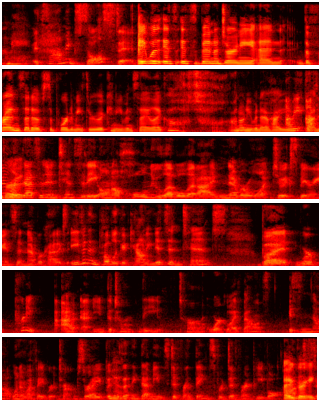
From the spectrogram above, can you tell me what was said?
for me. It's I'm exhausted. It was it's it's been a journey and the friends that have supported me through it can even say like, "Oh, I don't even know how you've I mean, I feel like it." that's an intensity on a whole new level that I never want to experience and never had. Even in public accounting, it's intense, but we're pretty. I, I, the term the term work life balance is not one of my favorite terms, right? Because Yeah. I think that means different things for different people. I agree.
